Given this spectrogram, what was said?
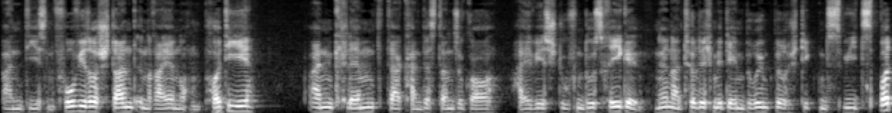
an diesen Vorwiderstand in Reihe noch ein Potty anklemmt, der kann das dann sogar halbwegs stufenlos regeln. Ne, natürlich mit dem berühmt-berüchtigten Sweet Spot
